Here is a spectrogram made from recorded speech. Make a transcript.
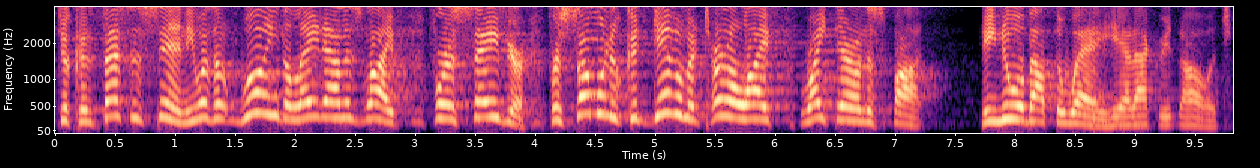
to confess his sin. He wasn't willing to lay down his life for a Savior, for someone who could give him eternal life right there on the spot. He knew about the way, he had accurate knowledge.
